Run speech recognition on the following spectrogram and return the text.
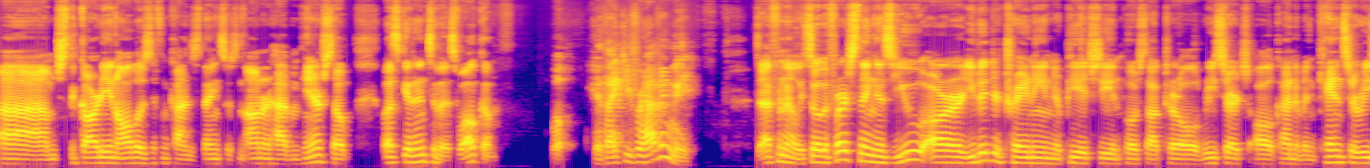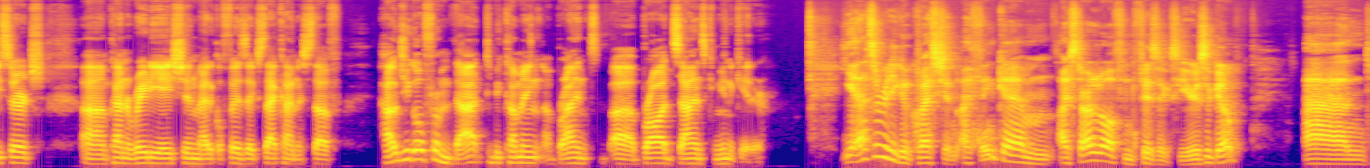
Um, just the Guardian, all those different kinds of things. So it's an honor to have him here. So let's get into this. Welcome. Okay, thank you for having me. Definitely. So the first thing is you are you did your training and your PhD and postdoctoral research, all kind of in cancer research, um, kind of radiation, medical physics, that kind of stuff. How'd you go from that to becoming a broad, uh, broad science communicator? Yeah, that's a really good question. I think um, I started off in physics years ago, and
